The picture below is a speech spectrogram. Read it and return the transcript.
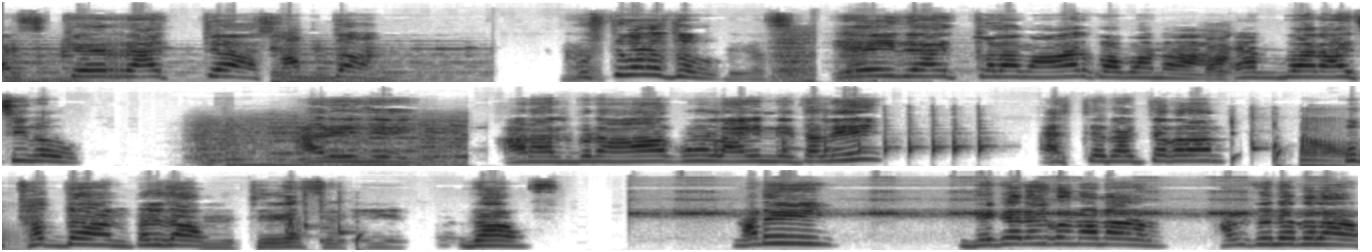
আজকের রাতটা সাবধান। বুঝতে পারো তো এই রাত কলাম আর পাবা না একবার আইছিল। আর এই যে আর আসবে না আর কোনো লাইন নেই তাহলে আজকে রাতটা কলাম খুব সাবধান তাহলে যাও। ঠিক আছে। যাও। আরে দেখে রেখো নানা আমি চলে গেলাম।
